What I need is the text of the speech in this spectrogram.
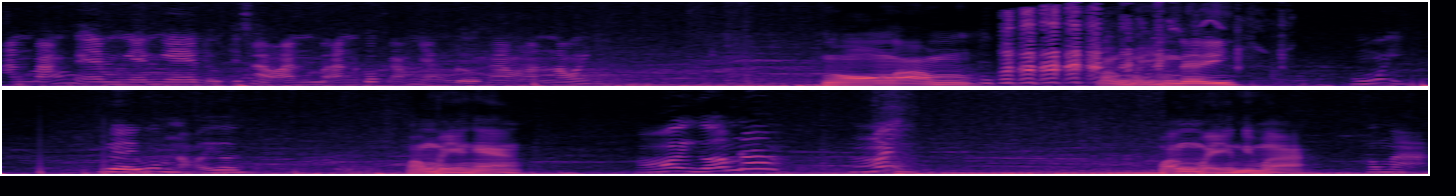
Anh bắn em em nghe được chứ sao anh anh có cảm nhận được ha mà anh nói. Ngon lắm. Bắn miệng đi. Ôi ghê quá ông nội ơi. Bắn miệng nha. Thôi gớm lắm. Thôi Bắn miệng đi mà. Không à.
